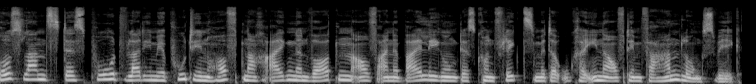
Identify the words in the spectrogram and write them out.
Russlands Despot Wladimir Putin hofft nach eigenen Worten auf eine Beilegung des Konflikts mit der Ukraine auf dem Verhandlungsweg.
